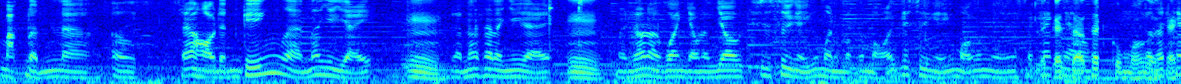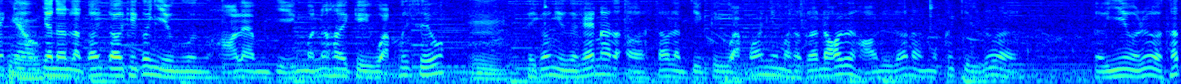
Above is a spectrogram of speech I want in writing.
mặc định là ừ, xã hội định kiến là nó như vậy ừ. là nó sẽ là như vậy. Ừ. Mà nó là quan trọng là do suy nghĩ của mình và cái mỗi cái suy nghĩ của mỗi người nó sẽ khác cái nhau. sở thích của mỗi sở người thích khác nhau. cho nên là có đôi khi có nhiều người họ làm chuyện mà nó hơi kỳ quặc tí xíu. Ừ. Thì có nhiều người khác nói là ờ sao làm chuyện kỳ quặc quá nhưng mà thật ra đối với họ điều đó là một cái chuyện rất là tự nhiên và rất là thích.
